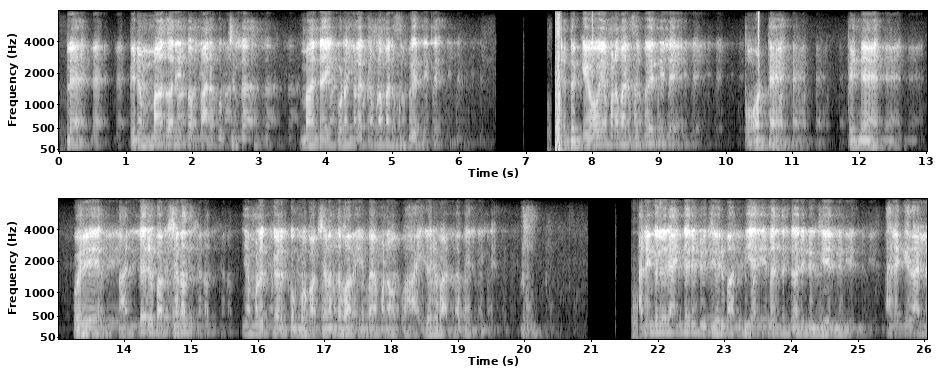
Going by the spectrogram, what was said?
അല്ലേ? പിന്നെ ഉമ്മ എന്ന് പറയുമ്പോ ഉമ്മാനെ കുറിച്ചുള്ള ഉമ്മാന്റെ ഈ ഗുണങ്ങളൊക്കെ നമ്മളെ മനസ്സിക്ക് വരുന്നില്ലേ? എന്തൊക്കെയോ നമ്മളെ മനസ്സിക്ക് വരുന്നില്ലേ? പോട്ടെ. പിന്നെ ഒരു നല്ലൊരു ഭക്ഷണം നമ്മൾ കേൾക്കുമ്പോ ഭക്ഷണം എന്ന് പറയുമ്പോ നമ്മളെ വായിലൊരു വെള്ളം വരുന്നുണ്ട്. അല്ലെങ്കിൽ ഒരു അതിന്റെ ഒരു രുചി ഒരു മന്തി അറിയുമ്പോ എന്തുണ്ട്? ഒരു രുചി വരുന്നുണ്ട്. അല്ലെങ്കിൽ നല്ല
